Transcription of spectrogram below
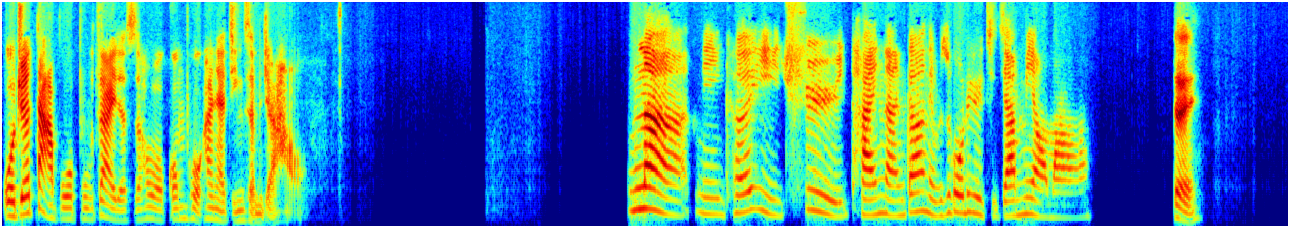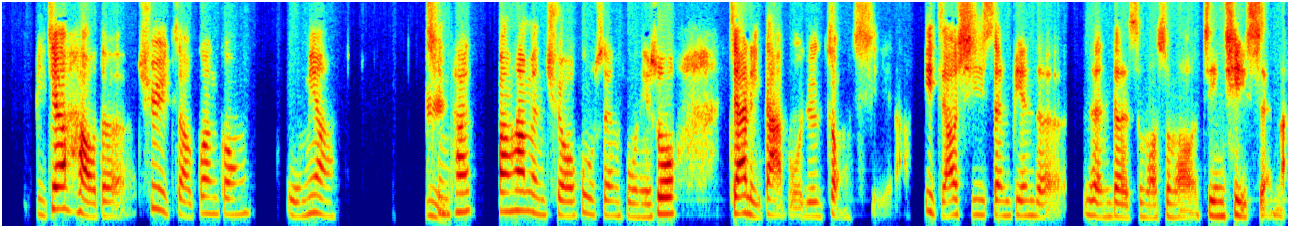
我觉得大伯不在的时候，我公婆看起来精神比较好。那你可以去台南，刚刚你不是过滤了几家庙吗？对，比较好的去找关公武庙，请他。帮他们求护身符，你说家里大伯就是中邪啦，一直要吸身边的人的什么什么精气神啊？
